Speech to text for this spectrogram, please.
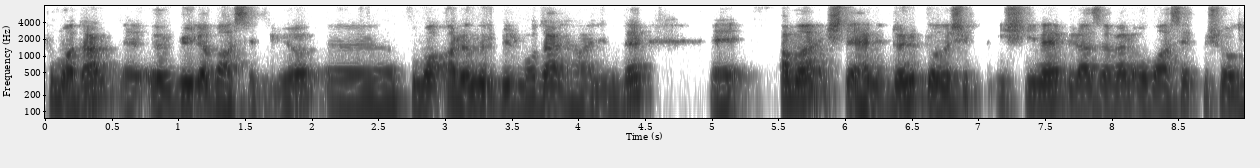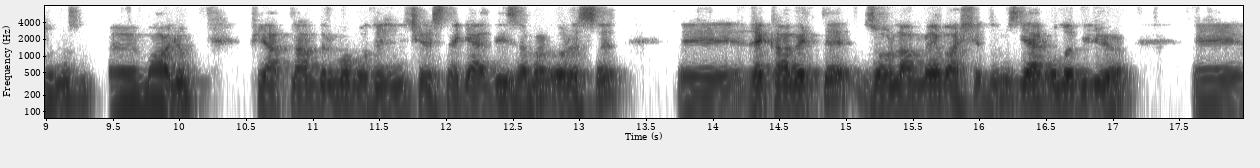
Puma'dan e, övgüyle bahsediliyor. E, Puma aranır bir model halinde. E, ama işte hani dönüp dolaşıp iş yine biraz evvel o bahsetmiş olduğumuz e, malum fiyatlandırma modelinin içerisine geldiği zaman orası e, rekabette zorlanmaya başladığımız yer olabiliyor. Ee,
